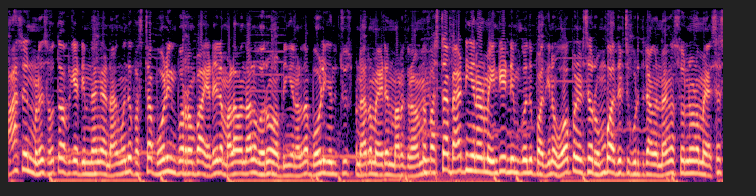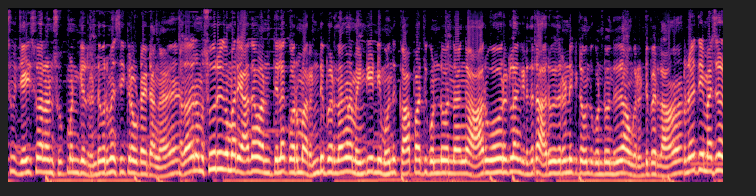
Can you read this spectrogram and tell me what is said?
டாஸ் வின் பண்ண சவுத் ஆஃப்ரிக்கா டீம் தாங்க. நாங்கள் வந்து ஃபஸ்ட்டாக போலிங் போடுறோம்ப்பா. இடையில மழை வந்தாலும் வரும் அப்படிங்கிறனால தான் பவுலிங் வந்து சூஸ் பண்ணாரு. நம்ம ஐடன் மறக்கிறோம். ஃபர்ஸ்டா பேட்டிங் நம்ம இந்தியன் டீமுக்கு வந்து பாத்தீங்கன்னா ஓப்பனர்ஸ் ரொம்ப அதிர்ச்சி கொடுத்துட்டாங்க நாங்க சொல்லணும். நம்ம எஸ்எஸ்வி ஜெய்ஸ்வால் அண்ட் சுப்மன் கில் ரெண்டு பேருமே சீக்கிரம் அவுட் ஆயிட்டாங்க. அதாவது நம்ம சூரியகுமார் யாதவ் அண்ட் திலக் வர்மா ரெண்டு பேர் தாங்க நம்ம இந்தியன் டீம் வந்து காப்பாத்தி கொண்டு வந்தாங்க. ஆறு ஓவருக்குலாம் கிட்டத்தட்ட அறுபது ரன் கிட்ட வந்து கொண்டு வந்தது அவங்க ரெண்டு பேர் தான். நேற்றைய மேட்ச்ல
